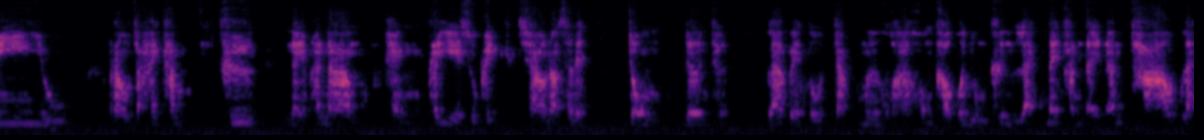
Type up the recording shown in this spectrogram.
มีอยู่เราจะให้ท่าน คือในพระนามแห่งพระเยซูคริสต์ชาวนาซาเรตจงเดินเถิดและเปโตรจับมือขวาของเขาก็ยุงขึ้น และในทันใดนั้นเท้าและ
